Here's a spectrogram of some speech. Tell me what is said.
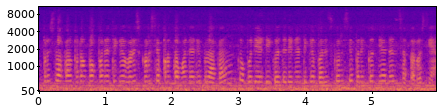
mempersilakan penumpang pada tiga baris kursi pertama dari belakang, kemudian diikuti dengan tiga baris kursi berikutnya dan seterusnya.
